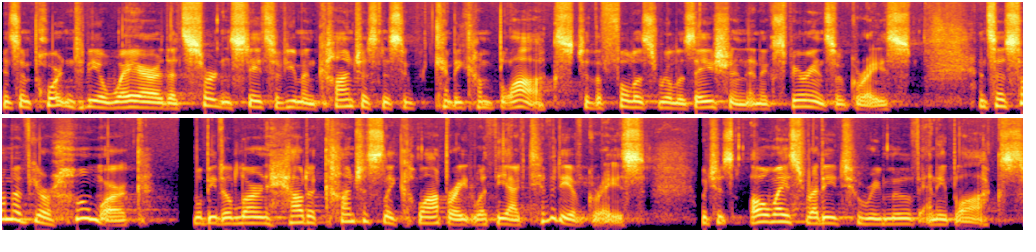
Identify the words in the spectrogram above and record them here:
It's important to be aware that certain states of human consciousness can become blocks to the fullest realization and experience of grace. And so some of your homework will be to learn how to consciously cooperate with the activity of grace, which is always ready to remove any blocks.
